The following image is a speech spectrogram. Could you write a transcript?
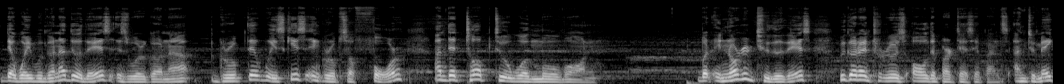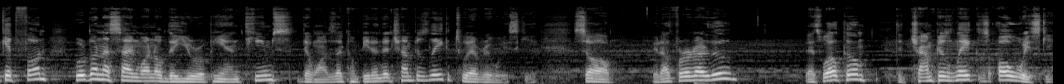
the way we're gonna do this is we're gonna group the whiskeys in groups of four, and the top two will move on. But in order to do this, we're gonna introduce all the participants, and to make it fun, we're gonna assign one of the European teams, the ones that compete in the Champions League, to every whiskey. So, without further ado, let's welcome the Champions League's all whiskey.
